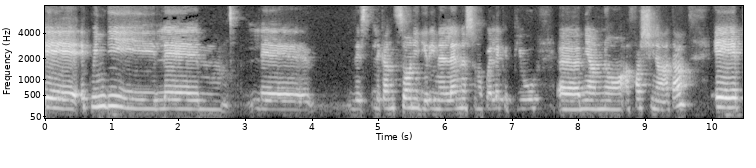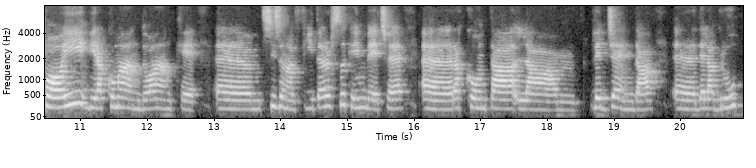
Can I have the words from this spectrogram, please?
e, e quindi le, le, le, le, canzoni di Rina e Len sono quelle che più eh, mi hanno affascinata. E poi vi raccomando anche eh, Seasonal Feeders che invece eh, racconta la um, leggenda eh, della gru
